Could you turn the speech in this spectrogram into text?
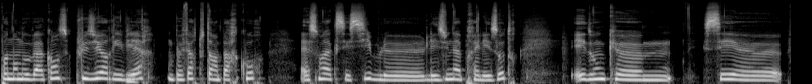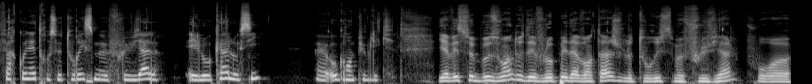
pendant nos vacances, plusieurs rivières. On peut faire tout un parcours. Elles sont accessibles les unes après les autres. Et donc, c'est faire connaître ce tourisme fluvial et local aussi au grand public. Il y avait ce besoin de développer davantage le tourisme fluvial pour,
